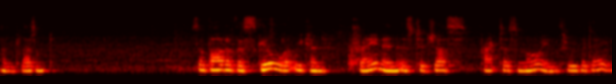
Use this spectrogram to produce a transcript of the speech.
and pleasant. So part of the skill that we can train in is to just practice knowing through the day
